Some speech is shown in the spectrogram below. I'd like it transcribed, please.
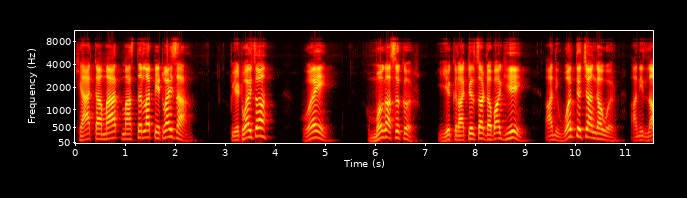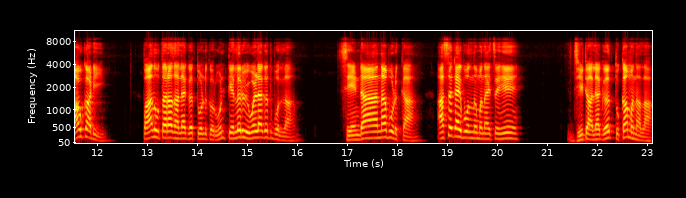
ह्या कामात मास्तरला पेटवायचा. पेटवायचा? वय मग असं कर. एक राखेलचा डबा घे आणि वद त्याच्या अंगावर आणि लाव काढी पान उतारा झाल्यागत तोंड करून टेलर विवळल्यागत बोलला. सेंडा ना बुडका. असं काय बोलणं म्हणायचं हे? झीट आल्यागत तुका म्हणाला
